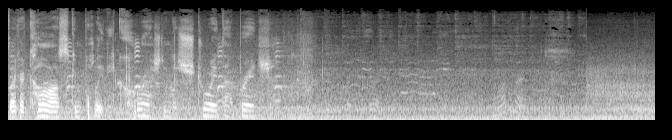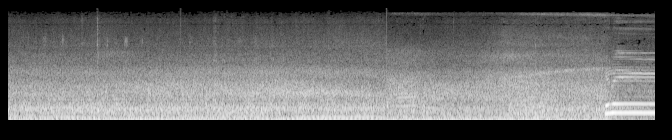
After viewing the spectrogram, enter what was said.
Looks like a car's completely crashed and destroyed that bridge. Billy!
